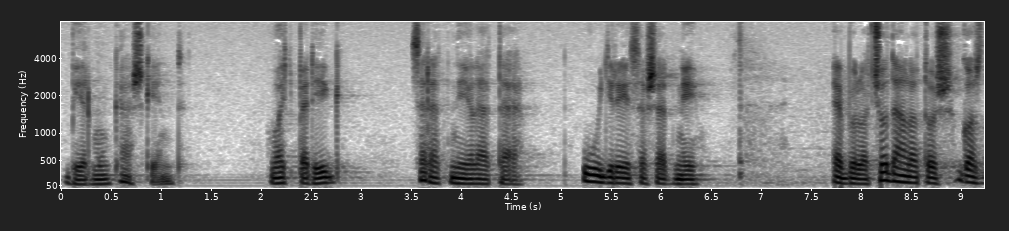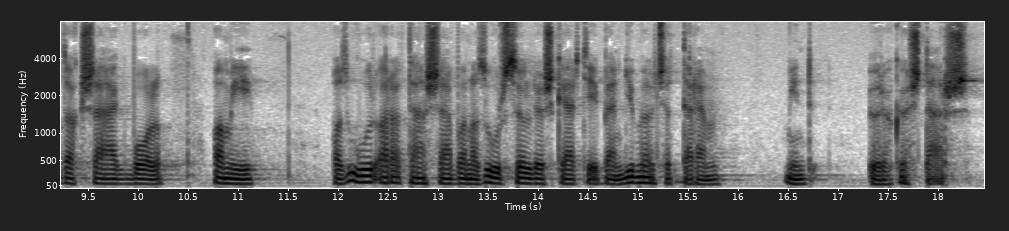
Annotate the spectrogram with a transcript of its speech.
Bérmunkásként? Vagy pedig szeretnél-e te úgy részesedni ebből a csodálatos gazdagságból, ami az Úr aratásában, az Úr szőlős kertjében gyümölcsöt terem, mint örökös társ.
